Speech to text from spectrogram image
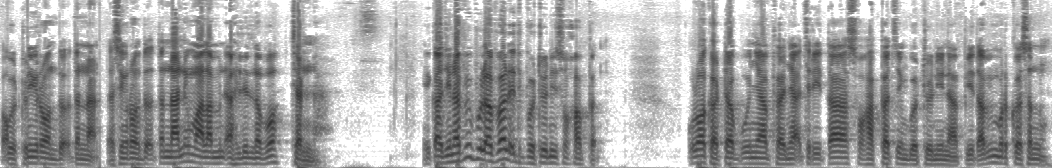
bodoni rondok tenan. Lah sing rondok tenan niku malah min ahli napa? Jannah. Kanjeng Nabi bolak-balik dibodoni sahabat. Kula gada punya banyak cerita sahabat sing bodoni Nabi, tapi mergo seneng.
